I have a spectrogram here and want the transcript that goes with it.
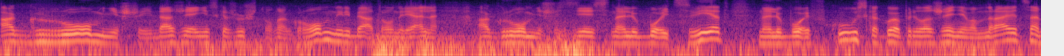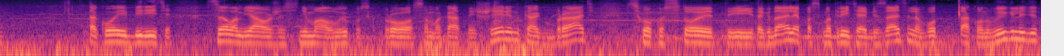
огромнейший, даже я не скажу, что он огромный, ребята, он реально огромнейший. Здесь на любой цвет, на любой вкус, какое приложение вам нравится, такое берите. В целом я уже снимал выпуск про самокатный шеринг, как брать, сколько стоит и так далее. Посмотрите обязательно. Вот так он выглядит.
